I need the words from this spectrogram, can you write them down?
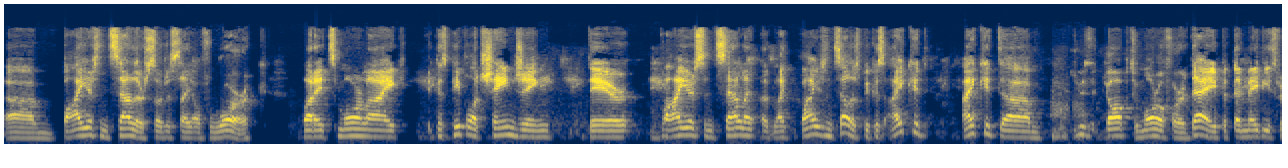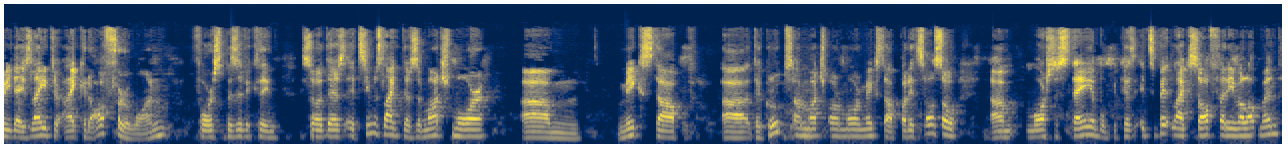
um, buyers and sellers, so to say, of work. But it's more like because people are changing their buyers and sellers, like buyers and sellers, because I could I could um, use a job tomorrow for a day, but then maybe three days later I could offer one for a specific thing. So there's it seems like there's a much more um, mixed up uh, the groups are much more more mixed up, but it's also um, more sustainable because it's a bit like software development.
